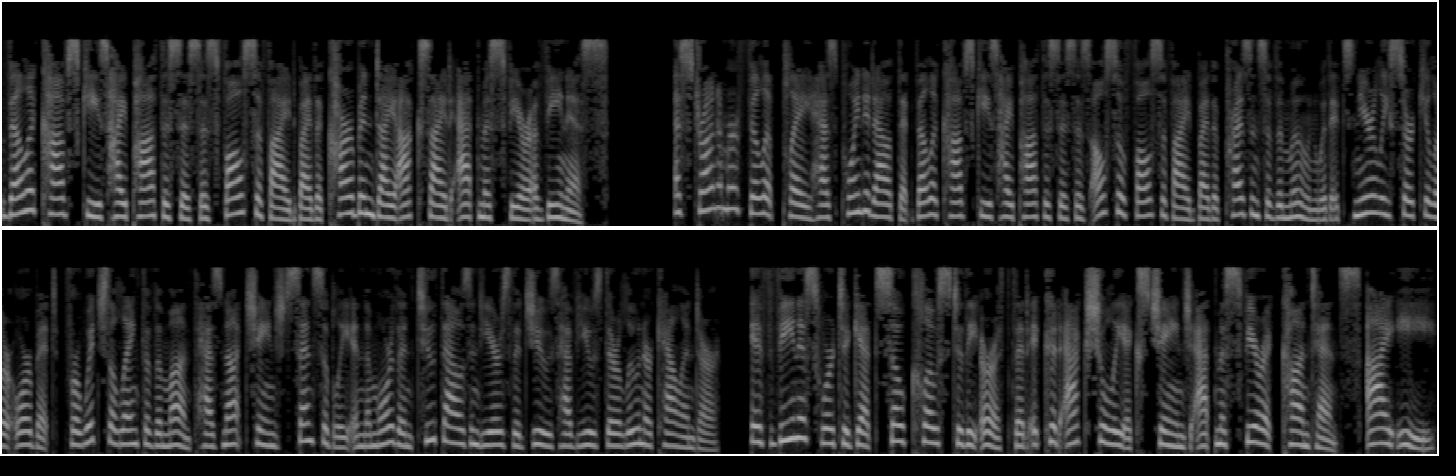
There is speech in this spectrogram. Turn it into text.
Velikovsky's hypothesis is falsified by the carbon dioxide atmosphere of Venus. Astronomer Philip Plait has pointed out that Velikovsky's hypothesis is also falsified by the presence of the Moon with its nearly circular orbit, for which the length of the month has not changed sensibly in the more than 2,000 years the Jews have used their lunar calendar. If Venus were to get so close to the Earth that it could actually exchange atmospheric contents i.e.,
